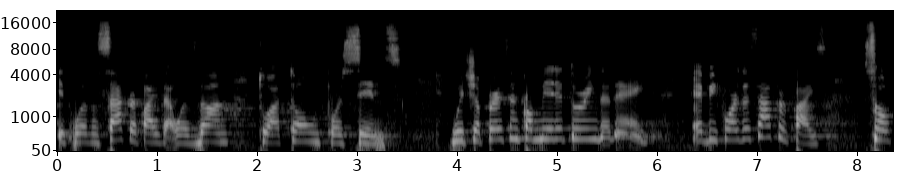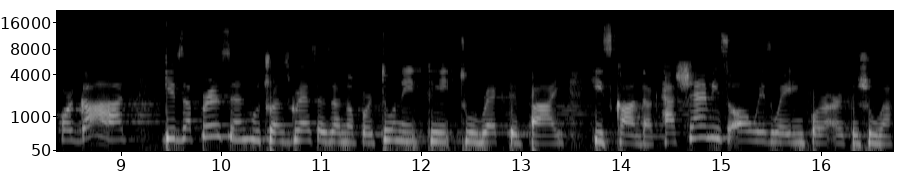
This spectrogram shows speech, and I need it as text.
it was a sacrifice that was done to atone for sins, which a person committed during the day eh, before the sacrifice. So for God gives a person who transgresses an opportunity to rectify his conduct. Hashem is always waiting for our teshuvah.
